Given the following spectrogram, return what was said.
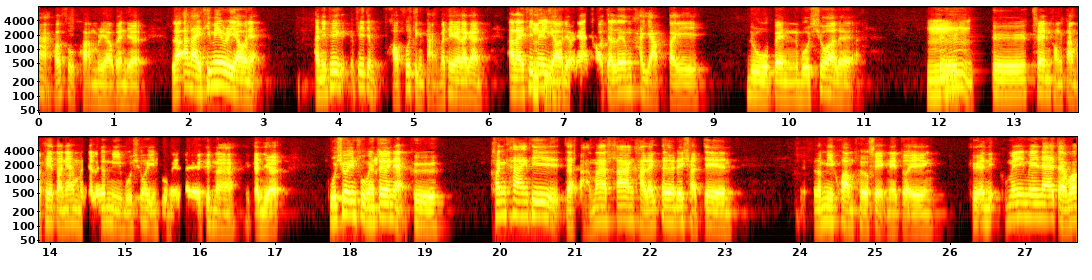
หาเข้าสู่ความ real กันเยอะ แล้วอะไรที่ไม่ real เนี่ย อันนี้พี่พี่จะขอพูดถึงต่างประเทศแล้วกัน อะไรที่ไม่ real เดี๋ยวเนี้ยเขาจะเริ่มขยับไปดูเป็นบูชัวเลยคือคือเทรนด์ของต่างประเทศตอนนี้มันจะเริ่มมี virtual influencer ขึ้นมากันเยอะ virtual influencer เนี่ยคือค่อนข้างที่จะสามารถสร้าง character ได้ชัดเจน แล้วมีความ perfect ในตัวเอง คืออันนี้ไม่ไม่แน่ใจว่า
